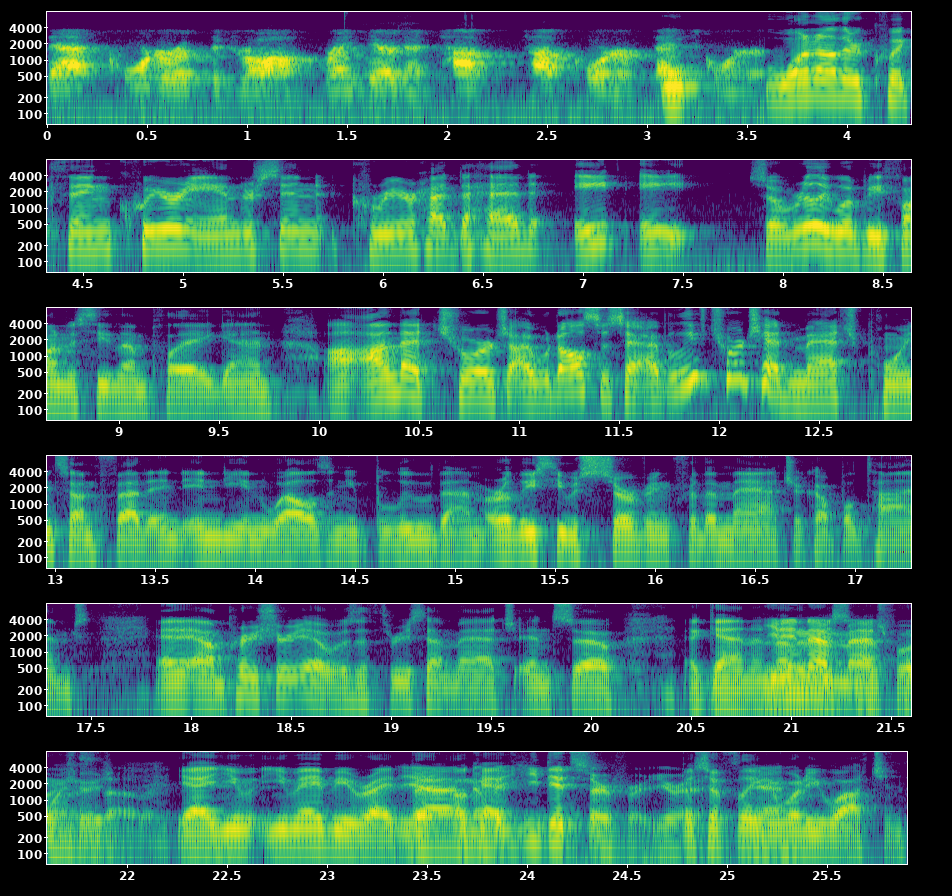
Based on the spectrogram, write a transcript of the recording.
that quarter of the draw right there, that top top quarter, Fed's quarter. One other quick thing: Querrey Anderson career head to head eight eight. So it really would be fun to see them play again. Uh, on that George, I would also say I believe George had match points on Fed in Indian Wells and he blew them, or at least he was serving for the match a couple times. And I'm pretty sure, yeah, it was a three set match. And so again, another He didn't have match support points, George. though. Yeah, you you may be right. Yeah, but, no, okay. but he did serve for it. You're right. but so Fleeger, yeah. what are you watching?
